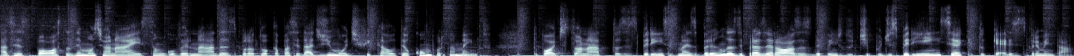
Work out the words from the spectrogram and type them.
As respostas emocionais são governadas pela tua capacidade de modificar o teu comportamento. Tu pode tornar tuas experiências mais brandas e prazerosas, depende do tipo de experiência que tu queres experimentar.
